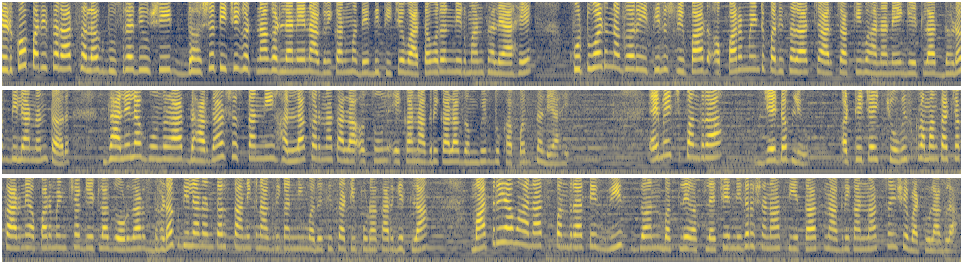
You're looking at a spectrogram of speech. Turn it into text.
सिडको परिसरात सलग दुसऱ्या दिवशी दहशतीची घटना घडल्याने नागरिकांमध्ये भीतीचे वातावरण निर्माण झाले आहे. खुटवड नगर येथील श्रीपाद अपार्टमेंट परिसरात चारचाकी वाहनाने गेटला धडक दिल्यानंतर झालेल्या गोंधळात धारदार शस्त्रांनी हल्ला करण्यात आला असून एका नागरिकाला गंभीर दुखापत झाली आहे. एम एच पंधरा जे डब्ल्यू अठ्ठेचाळीस चोवीस क्रमांकाच्या कारने अपार्टमेंटच्या गेटला जोरदार धडक दिल्यानंतर स्थानिक नागरिकांनी मदतीसाठी पुढाकार घेतला. मात्र या वाहनात पंधरा ते वीस जण बसले असल्याचे निदर्शनास येताच नागरिकांना संशय वाटू लागला.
